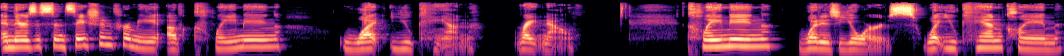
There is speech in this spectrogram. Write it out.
And there's a sensation for me of claiming what you can right now, claiming what is yours, what you can claim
